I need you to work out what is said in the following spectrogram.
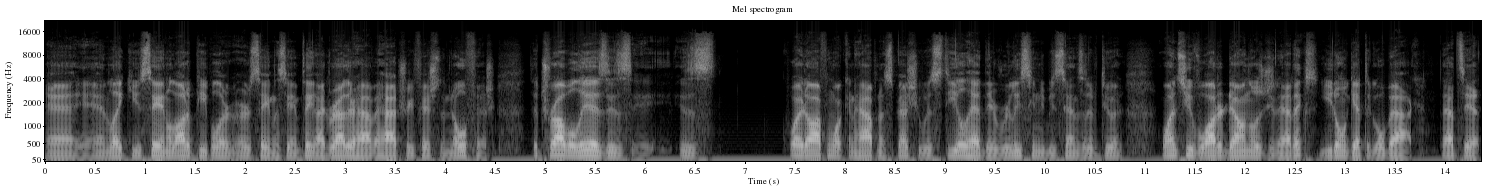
and, and like you say, and a lot of people are, are saying the same thing. I'd rather have a hatchery fish than no fish. The trouble is, is is quite often what can happen, especially with steelhead, they really seem to be sensitive to it. Once you've watered down those genetics, you don't get to go back. That's it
